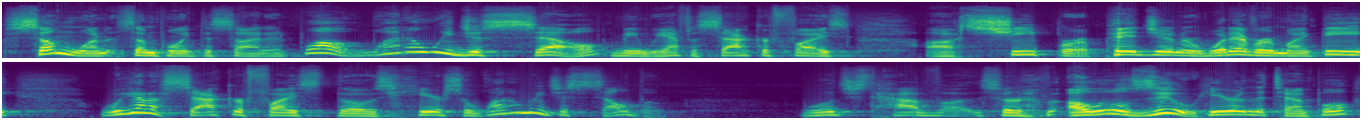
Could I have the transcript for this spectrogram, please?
someone at some point decided, well, why don't we just sell? I mean, we have to sacrifice a sheep or a pigeon or whatever it might be. We got to sacrifice those here. So why don't we just sell them? We'll just have a, sort of a little zoo here in the temple.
